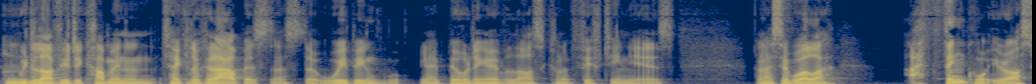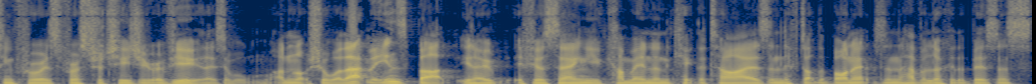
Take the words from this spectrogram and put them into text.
Mm. We'd love you to come in and take a look at our business that we've been you know, building over the last kind of 15 years. And I said, well, I, I think what you're asking for is for a strategic review. They said, well, I'm not sure what that means, but you know, if you're saying you come in and kick the tires and lift up the bonnet and have a look at the business,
